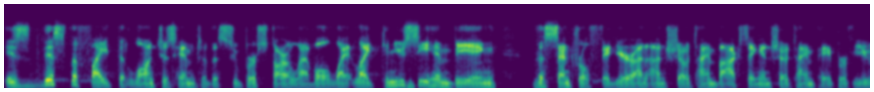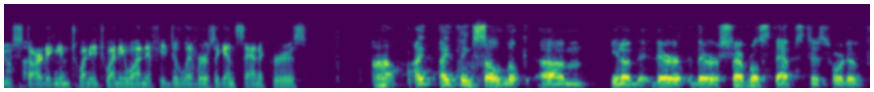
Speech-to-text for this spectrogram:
is this the fight that launches him to the superstar level? Like, like, can you see him being the central figure on, on Showtime boxing and Showtime pay per view starting in 2021 if he delivers against Santa Cruz? Uh, I, I think so. Look, um, you know, th- there there are several steps to sort of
